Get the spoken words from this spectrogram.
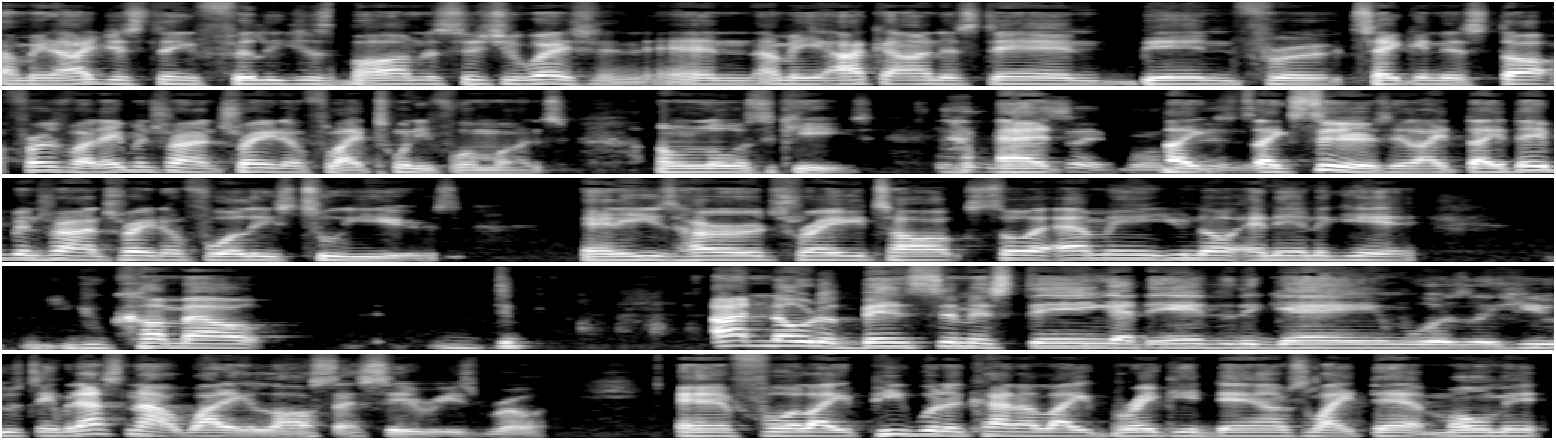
I mean, I just think Philly just bombed the situation. And I mean, I can understand Ben for taking this thought. First of all, they've been trying to trade him for like 24 months on the lowest of keys. At, like, like seriously, like, like they've been trying to trade him for at least two years. And he's heard trade talks. So I mean, you know, and then again, you come out. I know the Ben Simmons thing at the end of the game was a huge thing, but that's not why they lost that series, bro. And for like people to kind of like break it down to like that moment,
